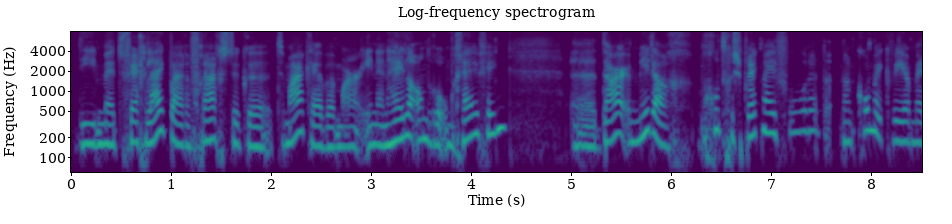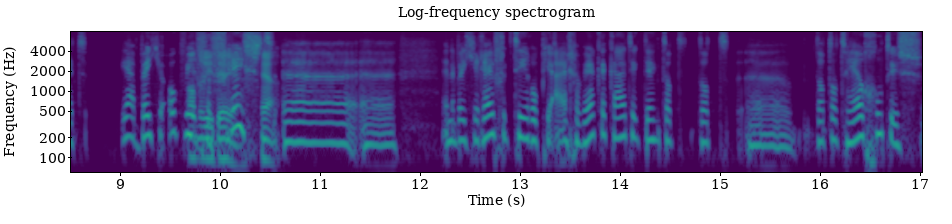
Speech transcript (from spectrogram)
die met vergelijkbare vraagstukken te maken hebben, maar in een hele andere omgeving. Eh, daar een middag een goed gesprek mee voeren. Da- Dan kom ik weer met ja, een beetje ook weer Andere ideeën, verfrist. ja. eh, eh, en een beetje reflecteren op je eigen werkelijkheid. Ik denk dat dat, dat, dat heel goed is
